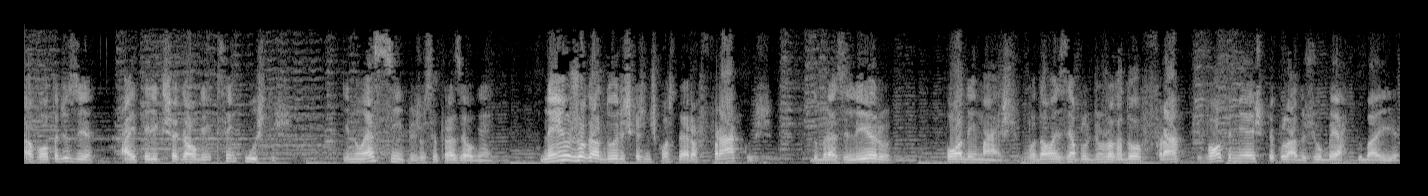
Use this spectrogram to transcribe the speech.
a volta a dizer, aí teria que chegar alguém sem custos. E não é simples você trazer alguém nem os jogadores que a gente considera fracos do brasileiro podem mais. Vou dar um exemplo de um jogador fraco que volta e meia é especulado, Gilberto do Bahia.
